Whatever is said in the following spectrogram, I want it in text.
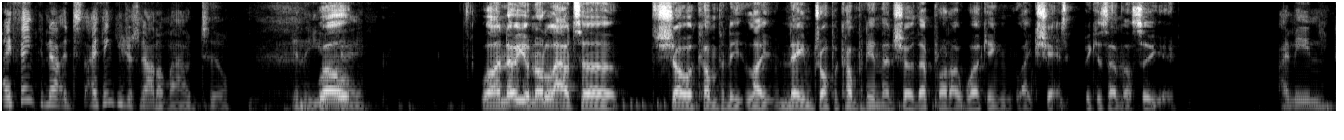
I think no, it's. I think you're just not allowed to in the Well, UK. Well, I know you're not allowed to show a company, like name drop a company and then show their product working like shit because then they'll sue you. I mean,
